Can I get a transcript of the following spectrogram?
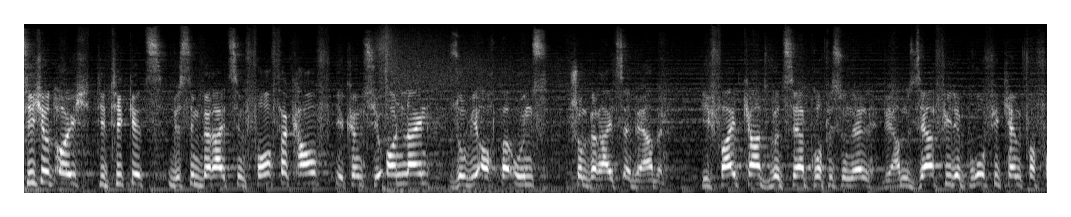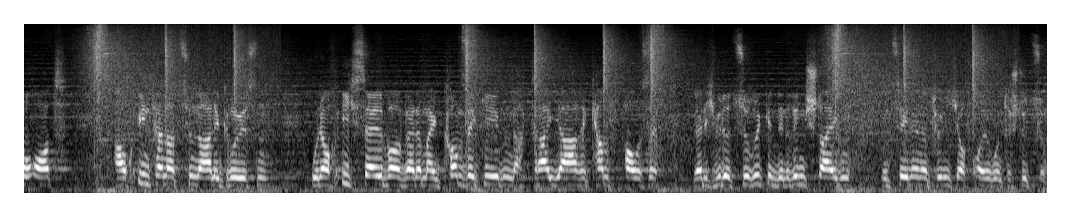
Sichert euch die Tickets, wir sind bereits im Vorverkauf. Ihr könnt sie online sowie auch bei uns schon bereits erwerben. Die Fightcard wird sehr professionell. Wir haben sehr viele Profikämpfer vor Ort, auch internationale Größen. Und auch ich selber werde mein Comeback geben. Nach drei Jahren Kampfpause werde ich wieder zurück in den Ring steigen und zähle natürlich auf eure Unterstützung.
